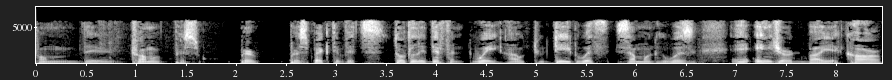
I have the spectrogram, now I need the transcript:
from the trauma pers- per- perspective, it's totally different way how to deal with someone who was uh, injured by a car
